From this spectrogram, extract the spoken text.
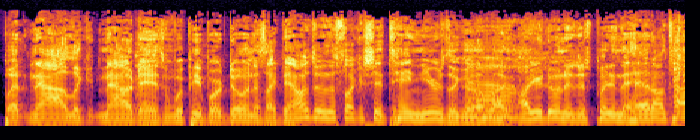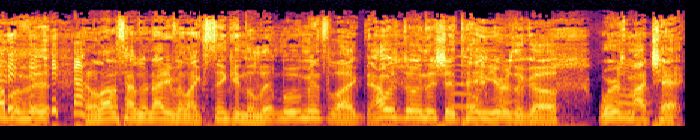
But now I look at nowadays and what people are doing, it's like, damn, I was doing this fucking shit 10 years ago. Like all you're doing is just putting the head on top of it. and a lot of times they're not even like syncing the lip movements. Like I was doing this shit 10 years ago. Where's my check?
